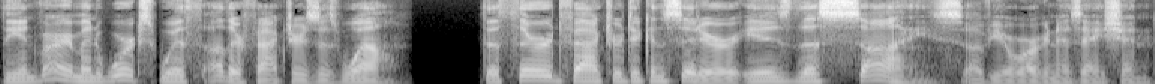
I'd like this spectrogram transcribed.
the environment works with other factors as well. The third factor to consider is the size of your organization.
